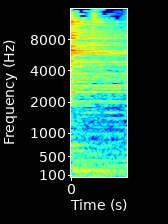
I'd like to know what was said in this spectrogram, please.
peace.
